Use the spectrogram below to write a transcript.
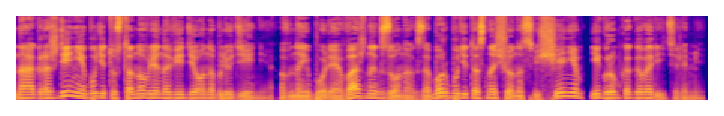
На ограждении будет установлено видеонаблюдение. В наиболее важных зонах забор будет оснащен освещением и громкоговорителями.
